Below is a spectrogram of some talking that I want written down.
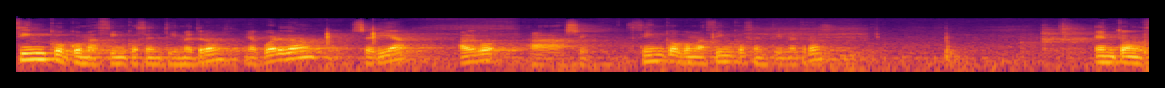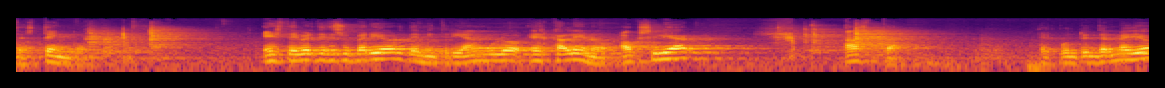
5,5 centímetros, ¿de acuerdo? Sería algo así, 5,5 centímetros. Entonces tengo este vértice superior de mi triángulo escaleno auxiliar hasta el punto intermedio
